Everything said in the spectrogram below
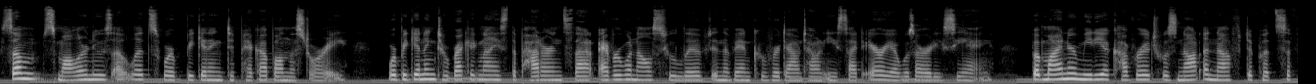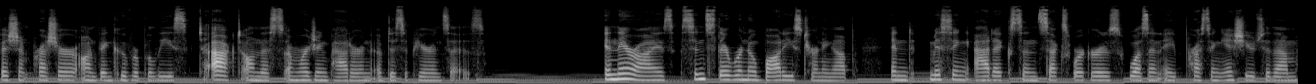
Some smaller news outlets were beginning to pick up on the story, were beginning to recognize the patterns that everyone else who lived in the Vancouver downtown eastside area was already seeing but minor media coverage was not enough to put sufficient pressure on Vancouver police to act on this emerging pattern of disappearances. In their eyes, since there were no bodies turning up, and missing addicts and sex workers wasn't a pressing issue to them,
